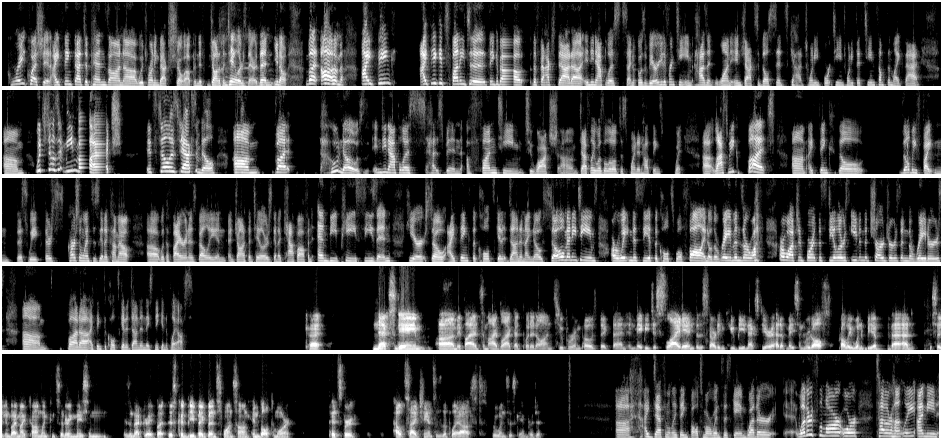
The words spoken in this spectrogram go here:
Great question. I think that depends on uh, which running backs show up and if Jonathan Taylor's there, then you know. But um, I think I think it's funny to think about the fact that uh, Indianapolis, I know it was a very different team, hasn't won in Jacksonville since God 2014, 2015, something like that. Um, which doesn't mean much. It still is Jacksonville. Um, but who knows? Indianapolis has been a fun team to watch. Um, definitely was a little disappointed how things went uh, last week, but um, I think they'll they'll be fighting this week. There's Carson Wentz is going to come out uh, with a fire in his belly, and, and Jonathan Taylor is going to cap off an MVP season here. So I think the Colts get it done, and I know so many teams are waiting to see if the Colts will fall. I know the Ravens are wa- are watching for it, the Steelers, even the Chargers and the Raiders. Um, but uh, I think the Colts get it done and they sneak into playoffs. Okay. Next game, um, if I had some eye black, I'd put it on, superimpose Big Ben, and maybe just slide into the starting QB next year ahead of Mason Rudolph. Probably wouldn't be a bad decision by Mike Tomlin, considering Mason isn't that great. But this could be Big Ben's swan song in Baltimore. Pittsburgh, outside chances of the playoffs. Who wins this game, Bridget? Uh, I definitely think Baltimore wins this game, whether whether it's Lamar or Tyler Huntley. I mean,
